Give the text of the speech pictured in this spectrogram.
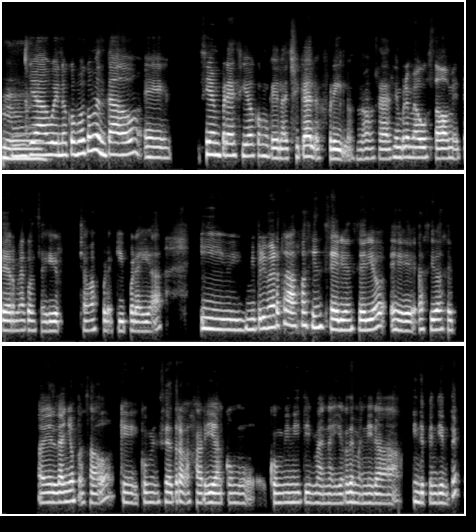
Mm, ya, bueno, como he comentado, eh, siempre he sido como que la chica de los frilos, ¿no? O sea, siempre me ha gustado meterme a conseguir chamas por aquí, por allá. Y mi primer trabajo así en serio, en serio, eh, ha sido hace el año pasado que comencé a trabajar ya como community manager de manera independiente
